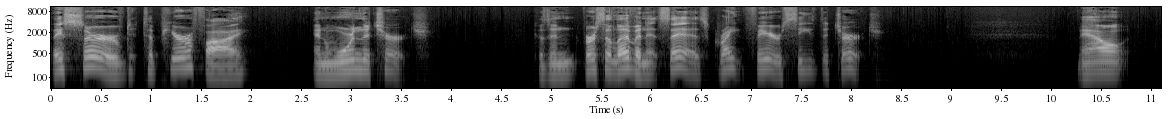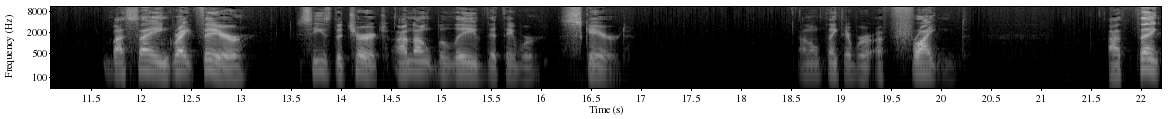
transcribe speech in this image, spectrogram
they served to purify and warn the church. Because in verse 11 it says, Great fear seized the church. Now, by saying great fear seized the church, I don't believe that they were scared. I don't think they were frightened. I think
